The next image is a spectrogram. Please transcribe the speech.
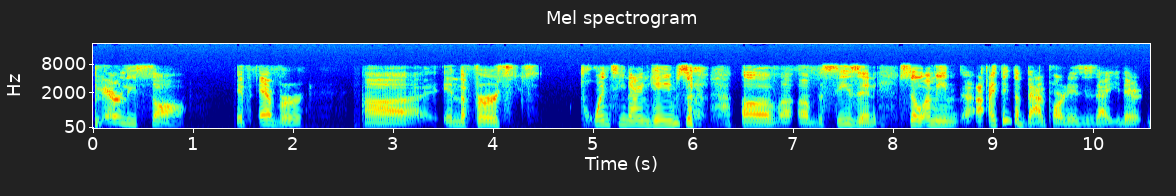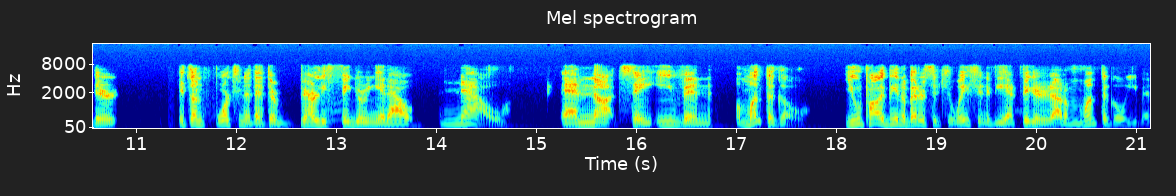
barely saw, if ever, uh, in the first 29 games of of the season. So I mean, I- I think the bad part is is that they're they're it's unfortunate that they're barely figuring it out now, and not say even a month ago. You would probably be in a better situation if you had figured it out a month ago, even.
